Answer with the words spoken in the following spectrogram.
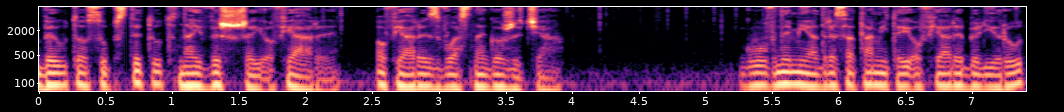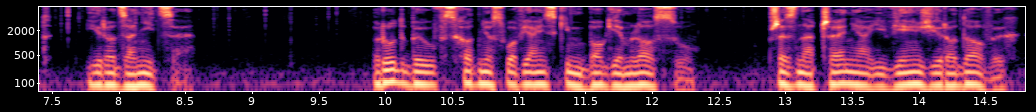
Był to substytut najwyższej ofiary, ofiary z własnego życia. Głównymi adresatami tej ofiary byli ród i rodzanice. Ród był wschodniosłowiańskim bogiem losu, przeznaczenia i więzi rodowych,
